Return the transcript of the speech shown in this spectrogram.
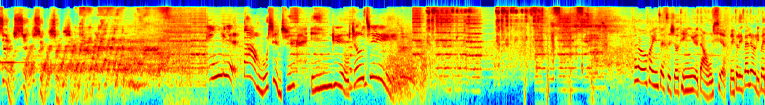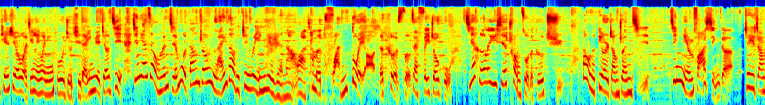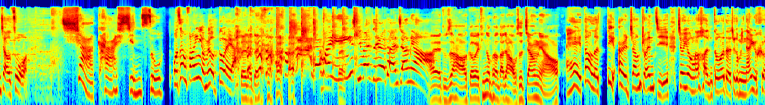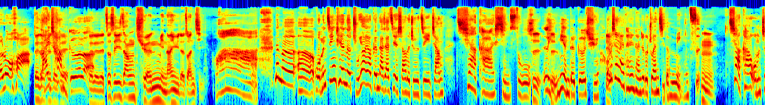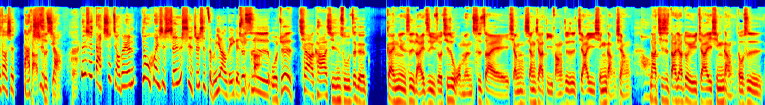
现现现现现！音乐大无限之音乐周记。Hello，欢迎再次收听音乐大无限。每个礼拜六、礼拜天是由我精灵为您服务主持的音乐周记。今天在我们节目当中来到的这位音乐人啊，哇，他们的团队啊的特色在非洲鼓结合了一些创作的歌曲，到了第二张专辑，今年发行的这一张叫做《恰卡新苏》，我这样发音有没有对啊？对对对，欢迎西班子乐团江鸟。哎，主持人好，各位听众朋友，大家好，我是江鸟。哎，到了第二张专辑，就用了很多的这个闽南语河洛话来唱歌了。对对对，这是一张全闽南语的专辑。哇，那么呃，我们今天呢，主要要跟大家介绍的就是这一张《恰卡新苏》是里面的歌曲。我们先来谈一谈这个专辑的名字。嗯，恰卡，我们知道是打打赤赤脚但是打赤脚的人又会是绅士，这是怎么样的一个就情况？就是我觉得恰卡行书这个概念是来自于说，其实我们是在乡乡下地方，就是嘉义新港乡。哦那其实大家对于嘉义新港都是，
